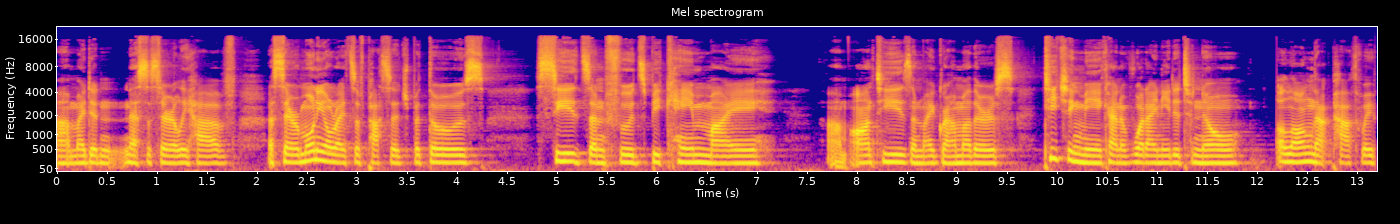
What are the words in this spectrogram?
Um, I didn't necessarily have a ceremonial rites of passage, but those seeds and foods became my um, aunties and my grandmothers teaching me kind of what I needed to know along that pathway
